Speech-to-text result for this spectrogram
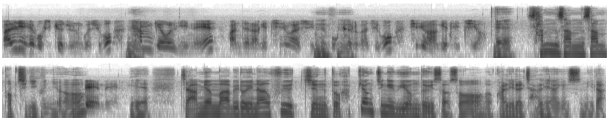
빨리 회복시켜 주는 것이고 음. 3개월 이내에 완전하게 치료할 수 있는 음, 목표를 가지고 치료하게 되지요. 네. 333 법칙이군요. 네, 네. 예. 자, 안면 마비로 인한 후유증 또 합병증의 위험도 있어서 관리를 잘 해야겠습니다.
